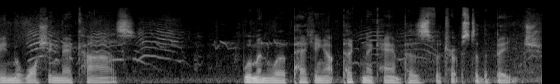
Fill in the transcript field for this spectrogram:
men were washing their cars. Women were packing up picnic hampers for trips to the beach.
